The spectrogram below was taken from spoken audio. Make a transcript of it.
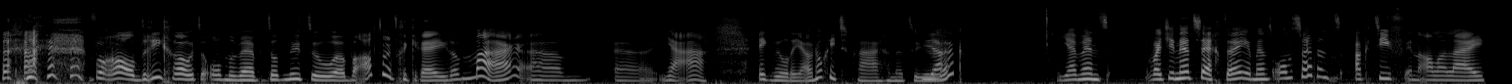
vooral drie grote onderwerpen tot nu toe uh, beantwoord gekregen. Maar um, uh, ja, ik wilde jou nog iets vragen natuurlijk. Jij bent, wat je net zegt, hè, je bent ontzettend actief in allerlei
